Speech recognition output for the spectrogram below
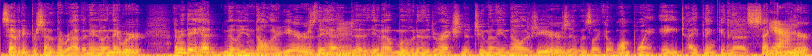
seventy percent of the revenue, and they were. I mean, they had million dollar years. They Mm-hmm. had uh, you know moving in the direction of two million dollars years. It was like a one point eight, I think, in the second Yeah. year.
